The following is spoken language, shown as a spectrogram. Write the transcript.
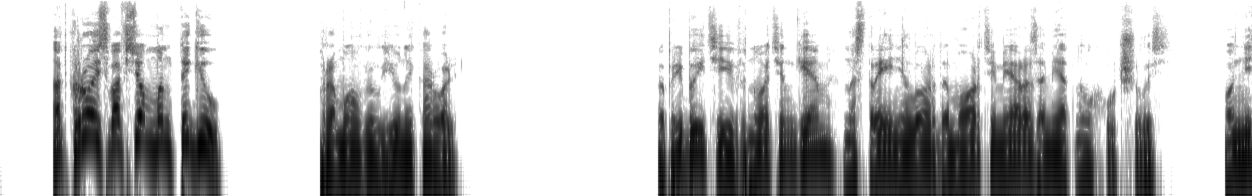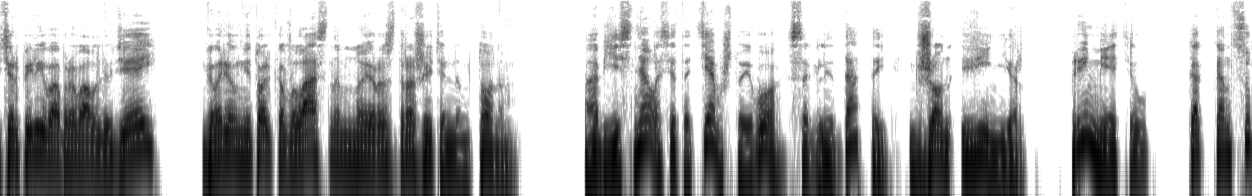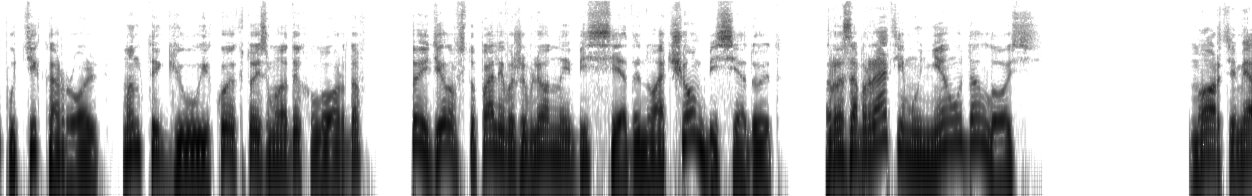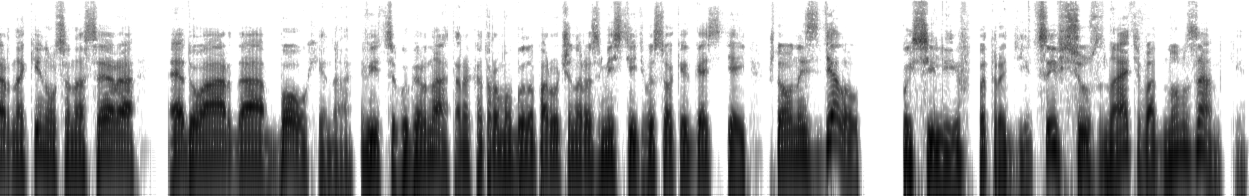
Откройся во всем Монтегю!» — промолвил юный король. По прибытии в Ноттингем настроение лорда Мортимера заметно ухудшилось. Он нетерпеливо обрывал людей, говорил не только властным, но и раздражительным тоном. А объяснялось это тем, что его соглядатый Джон Виньерд приметил, как к концу пути король, Монтегю и кое-кто из молодых лордов то и дело вступали в оживленные беседы, но о чем беседуют, разобрать ему не удалось. Мортимер накинулся на сэра Эдуарда Боухена, вице-губернатора, которому было поручено разместить высоких гостей, что он и сделал, поселив по традиции всю знать в одном замке.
